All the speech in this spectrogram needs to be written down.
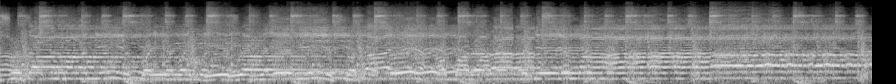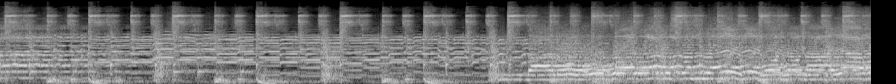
સુદામાની એવી સદાએ અમર રાખજે દારો বদলায়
